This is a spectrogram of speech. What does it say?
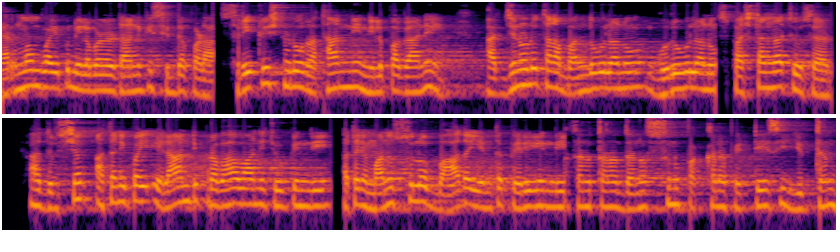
ధర్మం వైపు నిలబడటానికి సిద్ధపడాలి. శ్రీకృష్ణుడు రథాన్ని నిలపగానే అర్జునుడు తన బంధువులను గురువులను స్పష్టంగా చూశాడు. ఆ దృశ్యం అతనిపై ఎలాంటి ప్రభావాన్ని చూపింది? అతని మనస్సులో బాధ ఎంత పెరిగింది? అతను తన ధనస్సును పక్కన పెట్టేసి యుద్ధం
